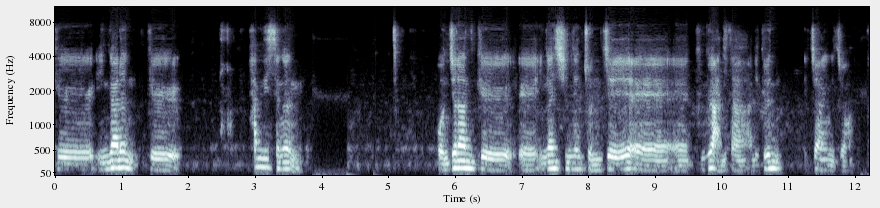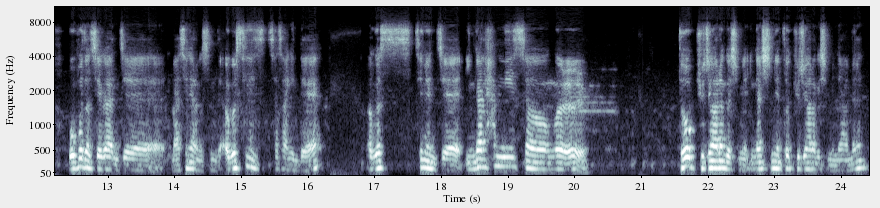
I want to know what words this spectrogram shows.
그 인간은 그 합리성은 온전한 그 에, 인간 신념 존재의 에, 근거가 아니다. 아니 그런 입장이죠. 무엇보다 제가 이제 말씀하는 것은 어거스틴 사상인데 어거스틴은 이제 인간 합리성을 더 규정하는 것이면 인간 신념 더 규정하는 것이 뭐냐면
